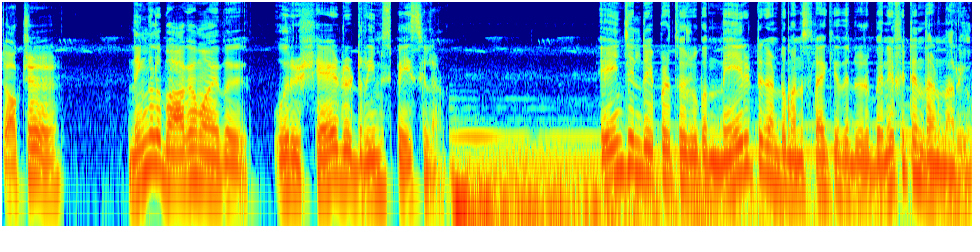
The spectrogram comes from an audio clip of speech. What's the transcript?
doctor നിങ്ങൾ ഭാഗമായത് ഒരു ഷെയർഡ് ഡ്രീം സ്പേസിലാണ് ഏഞ്ചലിന്റെ ഇപ്പോഴത്തെ രൂപം നേരിട്ട് കണ്ട് മനസ്സിലാക്കിയതിന്റെ ഒരു ബെനിഫിറ്റ് എന്താണെന്ന് അറിയോ?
